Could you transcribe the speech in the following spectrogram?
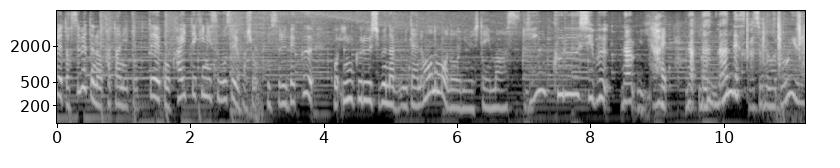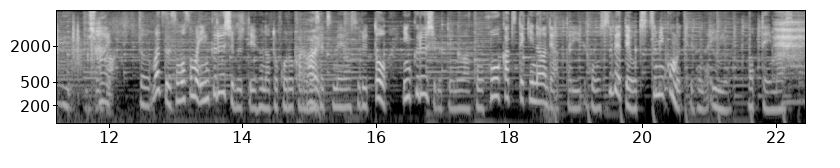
れたすべての方にとってこう快適に過ごせる場所にするべくこうインクルーシブナビみたいなものも導入しています。インクルーシブナビ、はい、なななんですか？それはどういう意味でしょうか？はいとまずそもそもインクルーシブっていうふうなところからご説明をすると、はい、インクルーシブっていうのはこう包括的なであったりこう全てを包み込むっていうふうな意味を持っています。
